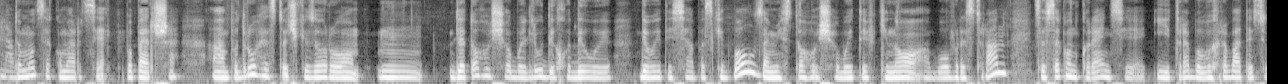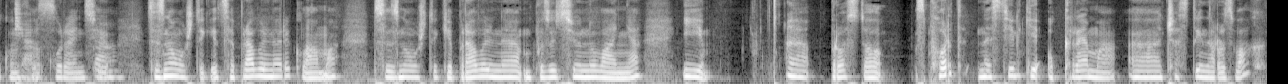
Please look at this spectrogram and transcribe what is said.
Yeah. Тому це комерція. По-перше, а по-друге, з точки зору. Для того, щоб люди ходили дивитися баскетбол, замість того, щоб йти в кіно або в ресторан, це все конкуренція, і треба вигравати цю конкуренцію. Yes, Це знову ж таки це правильна реклама, це знову ж таки правильне позиціонування. І е, просто Спорт настільки окрема е, частина розваг,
